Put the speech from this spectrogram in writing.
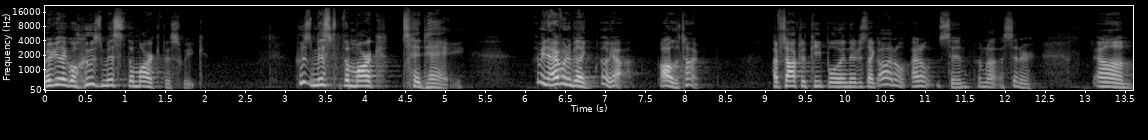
But if you're like, well, who's missed the mark this week? Who's missed the mark today? I mean, everyone would be like, oh yeah, all the time. I've talked with people and they're just like, oh, I don't, I don't sin. I'm not a sinner. Um,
